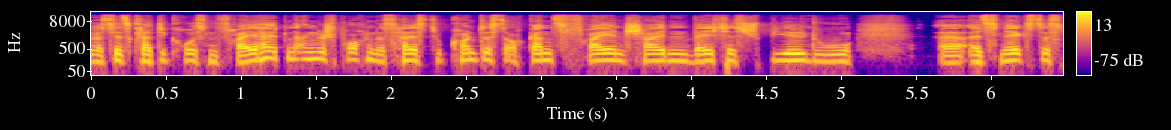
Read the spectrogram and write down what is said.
Du hast jetzt gerade die großen Freiheiten angesprochen. Das heißt, du konntest auch ganz frei entscheiden, welches Spiel du äh, als nächstes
